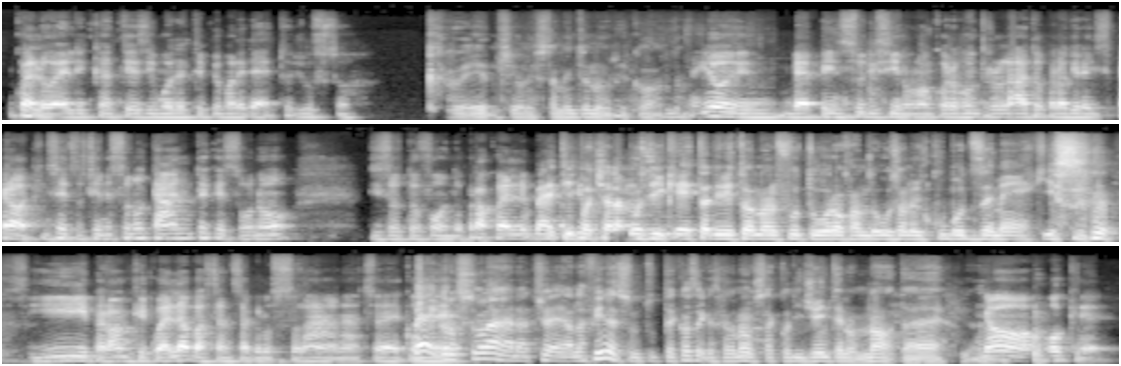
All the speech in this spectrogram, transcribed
quello è l'incantesimo del tempio maledetto, giusto? Credo, sì, onestamente non ricordo. Io, beh, penso di sì, non ho ancora controllato, però direi sì. Però, nel senso, ce ne sono tante che sono di sottofondo. Però quelle Beh, tipo più... c'è la musichetta di Ritorno al futuro quando usano il cubo Zemeckis. Sì, però anche quella è abbastanza grossolana. Cioè, come... Beh, grossolana, cioè alla fine sono tutte cose che secondo me un sacco di gente non nota. Eh. No, ok,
